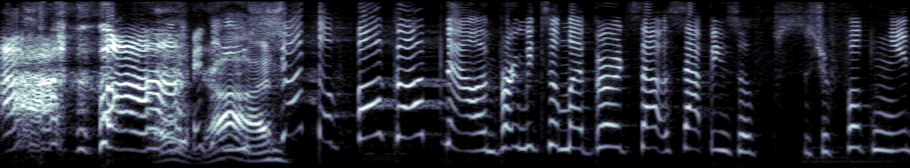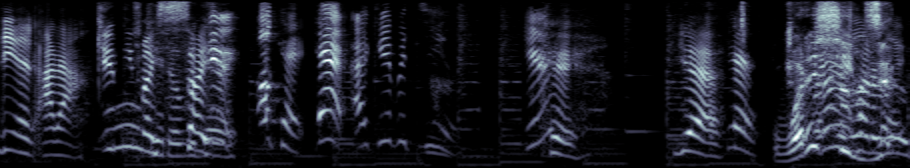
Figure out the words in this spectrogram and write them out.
Ah! Oh, God. then shut the fuck up now and bring me to my bird. Stop, stop being so such a fucking idiot, Anna. Give me my Get over sight. Okay, here, I give it to you. Okay. Yeah. What is she doing?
